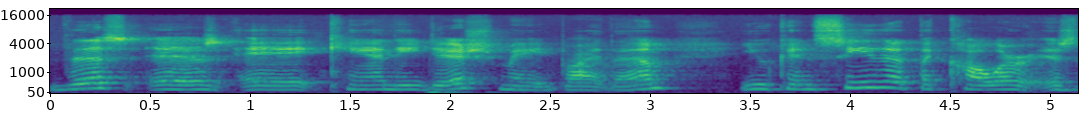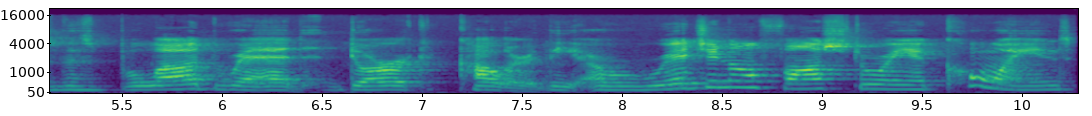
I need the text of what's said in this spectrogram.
This is a candy dish made by them. You can see that the color is this blood red, dark color. The original Fostoria coins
